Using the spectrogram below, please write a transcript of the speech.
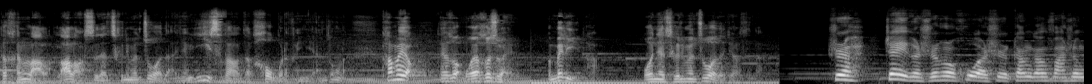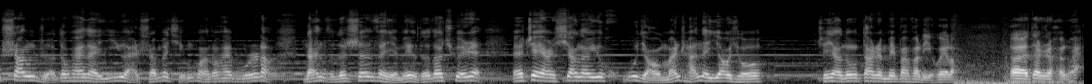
都很老老老实在车里面坐着，已经意识到这个后果的很严重了。他没有，他就说我要喝水，我没理他，我在车里面坐着就是的。是啊，这个时候祸事刚刚发生，伤者都还在医院，什么情况都还不知道，男子的身份也没有得到确认。哎，这样相当于胡搅蛮缠的要求，陈向东当然没办法理会了。呃，但是很快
